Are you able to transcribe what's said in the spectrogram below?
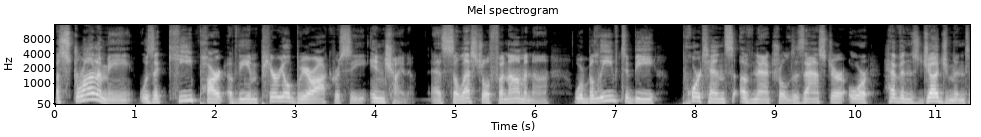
Astronomy was a key part of the imperial bureaucracy in China, as celestial phenomena were believed to be portents of natural disaster or heaven's judgment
